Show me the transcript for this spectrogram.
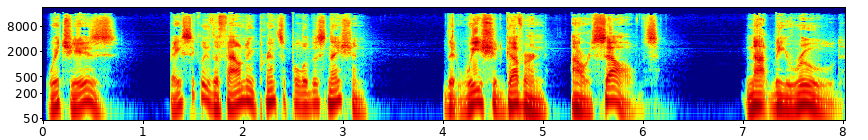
which is basically the founding principle of this nation that we should govern ourselves, not be ruled.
